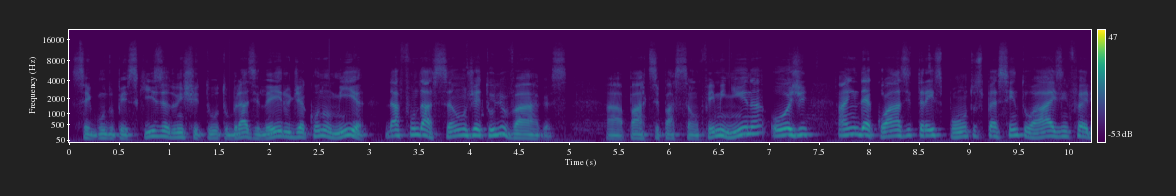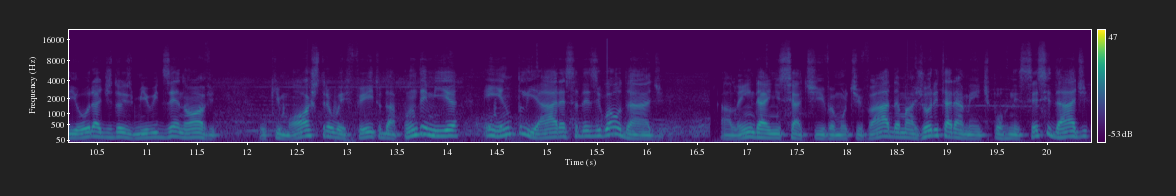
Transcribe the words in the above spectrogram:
segundo pesquisa do Instituto Brasileiro de Economia da Fundação Getúlio Vargas. A participação feminina, hoje, ainda é quase 3 pontos percentuais inferior à de 2019, o que mostra o efeito da pandemia em ampliar essa desigualdade. Além da iniciativa motivada majoritariamente por necessidade,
